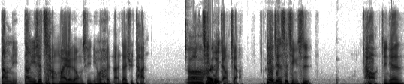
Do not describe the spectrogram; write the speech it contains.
当你当一些常卖的东西，你会很难再去谈啊，季度会降价。第二件事情是，好，今天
